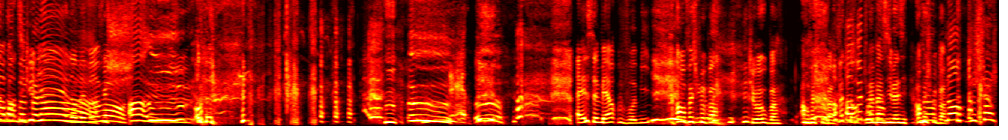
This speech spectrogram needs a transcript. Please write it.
là en particulier. Non, mais vraiment. Ah, euh, ASMR, vomi. Ah, en fait, je peux pas. Tu vois ou pas? Ah, En fait, je peux pas. En fait, non, je ouais, vas-y, vas-y. En fait, je peux pas. Non, je change.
